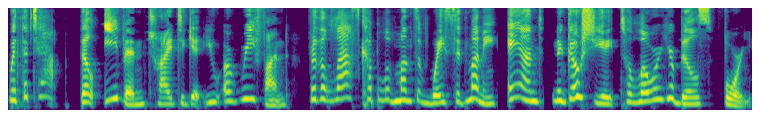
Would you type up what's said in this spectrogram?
with a tap. They'll even try to get you a refund for the last couple of months of wasted money and negotiate to lower your bills for you.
